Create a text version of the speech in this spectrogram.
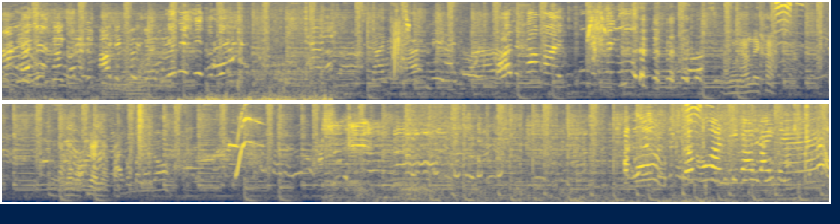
นั่งแล้วเนี่ยนั่งแล้วเนี่ยเท้าจะขึ้นเนี่นี่นี่ทางนี้ยายไปขานี่ยายไปข้างใหม่กูกุ้งยังไม่รู้เอาลงน้ำเลยค่ะเออลงกับเพื่อนนะไปลงไปเลยลง แล้วพวนที่เราไปแล้ว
